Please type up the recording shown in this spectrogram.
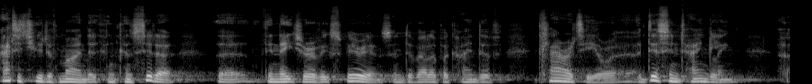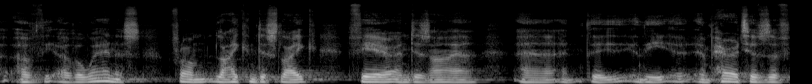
attitude of mind that can consider the, the nature of experience and develop a kind of clarity or a, a disentangling of the of awareness from like and dislike, fear and desire, uh, and the the uh, imperatives of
